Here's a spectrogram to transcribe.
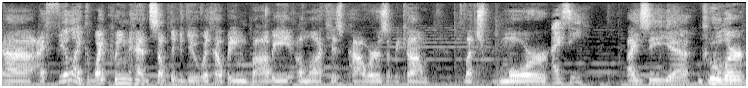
uh, I feel like White Queen had something to do with helping Bobby unlock his powers and become much more icy, icy, yeah, cooler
